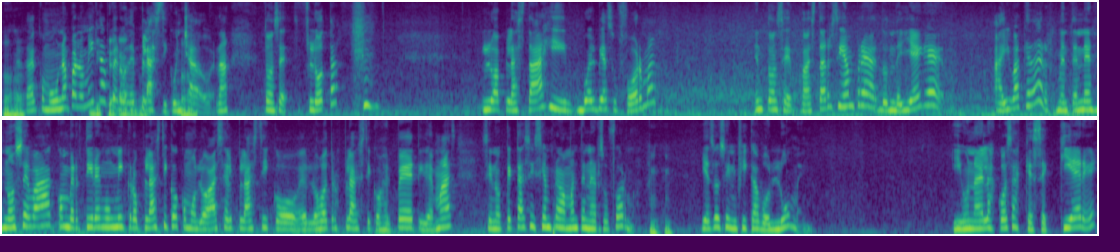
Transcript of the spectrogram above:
Ajá. ¿verdad? Como una palomita, pero de plástico hinchado, ¿verdad? Entonces, flota, lo aplastas y vuelve a su forma. Entonces, va a estar siempre donde llegue, ahí va a quedar, ¿me entendés? No se va a convertir en un microplástico como lo hace el plástico, eh, los otros plásticos, el PET y demás, sino que casi siempre va a mantener su forma. Y eso significa volumen. Y una de las cosas que se quiere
